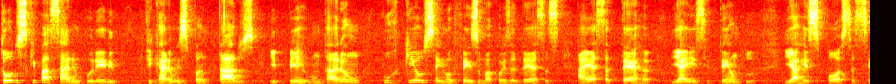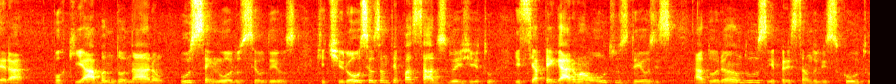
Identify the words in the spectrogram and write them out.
todos que passarem por ele ficarão espantados e perguntarão: por que o Senhor fez uma coisa dessas a essa terra e a esse templo? E a resposta será: porque abandonaram o Senhor, o seu Deus, que tirou seus antepassados do Egito e se apegaram a outros deuses adorando-os e prestando-lhes culto.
